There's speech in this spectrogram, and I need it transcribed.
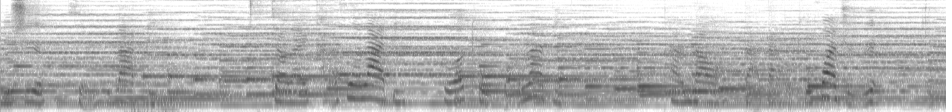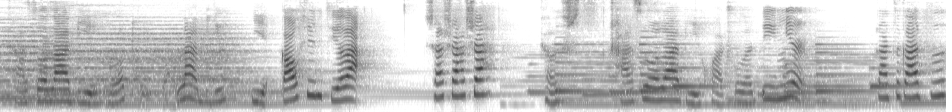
于是，请绿蜡笔叫来茶色蜡笔和土黄蜡笔，看到大大的图画纸。茶色蜡笔和土黄蜡笔也高兴极了，沙沙沙，茶茶色蜡笔画出了地面，嘎吱嘎吱，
